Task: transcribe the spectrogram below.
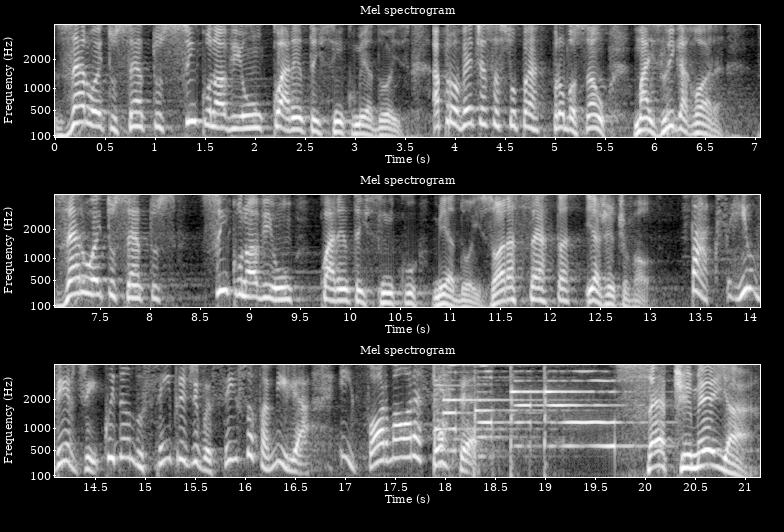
0800 591 4562. Aproveite essa super promoção, mas ligue agora. 0800 591 4562. Hora certa e a gente volta. Pax Rio Verde, cuidando sempre de você e sua família. Informa a hora certa. Sete e meia.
